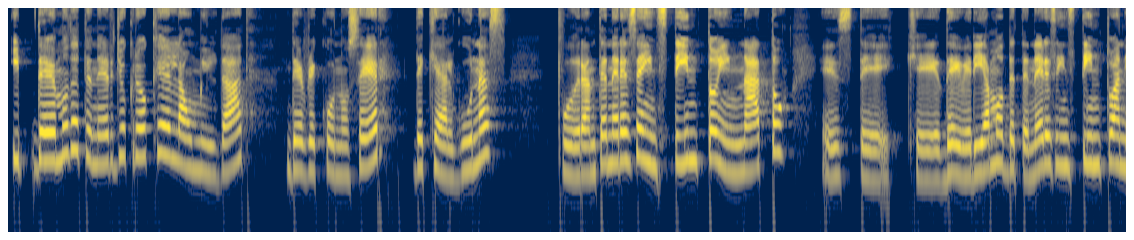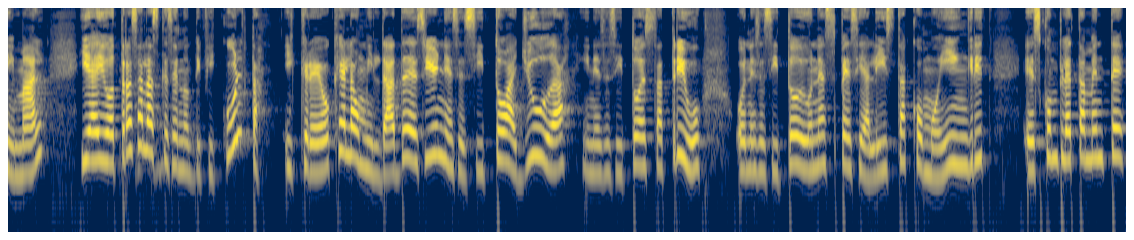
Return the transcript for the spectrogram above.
Y debemos de tener, yo creo que la humildad de reconocer de que algunas podrán tener ese instinto innato este, que deberíamos de tener, ese instinto animal, y hay otras a las que se nos dificulta. Y creo que la humildad de decir necesito ayuda y necesito esta tribu o necesito de una especialista como Ingrid es completamente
